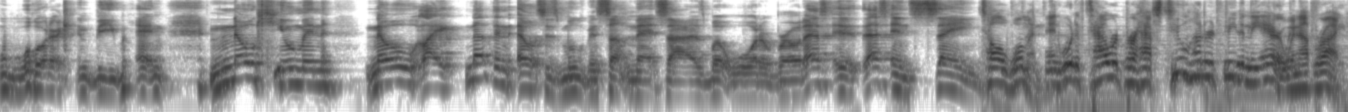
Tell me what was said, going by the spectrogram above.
water can be, man. No human, no like nothing else is moving something that size but water, bro. That's that's insane. tall woman and would have towered perhaps 200 feet in the air when upright.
